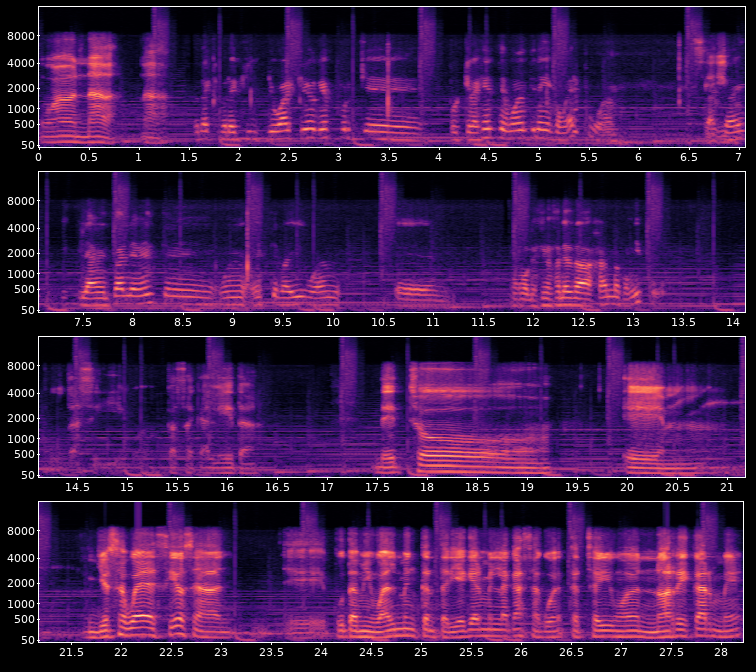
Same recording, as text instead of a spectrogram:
Weón, nada, nada. Pero es que, pero yo igual creo que es porque. porque la gente, weón, tiene que comer, pues, weón. Sí. Y lamentablemente, bueno, en este país, weón, eh, como que si no salí a trabajar no comí, pues. puta, sí, weón, pasa caleta. De hecho, em, yo esa weá decía, o sea, eh, puta, a mí igual me encantaría quedarme en la casa, ¿cachai? Weón, no arriesgarme,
